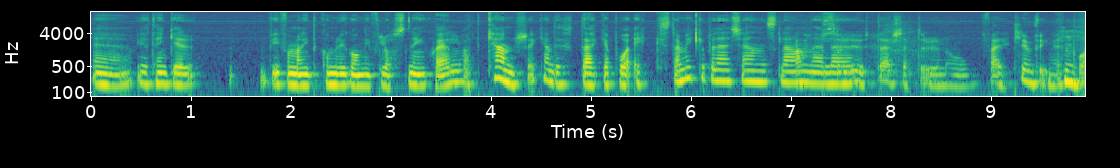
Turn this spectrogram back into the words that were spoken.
Eh, jag tänker ifall man inte kommer igång i förlossning själv att kanske kan det stärka på extra mycket på den känslan. Eller, Absolut, där sätter du nog verkligen fingret Mm. på,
